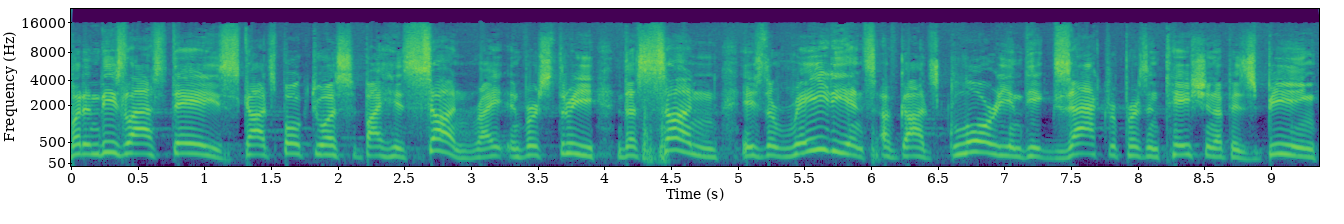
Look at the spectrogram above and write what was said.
But in these last days, God spoke to us by his Son, right? In verse 3, the Son is the radiance of God's glory and the exact representation of his being,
